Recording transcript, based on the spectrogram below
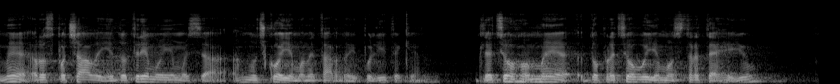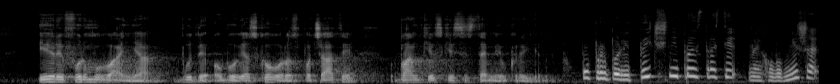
Ми розпочали і дотримуємося гнучкої монетарної політики. Для цього ми допрацьовуємо стратегію, і реформування буде обов'язково розпочати в банківській системі України. Попри політичні пристрасті, найголовніше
